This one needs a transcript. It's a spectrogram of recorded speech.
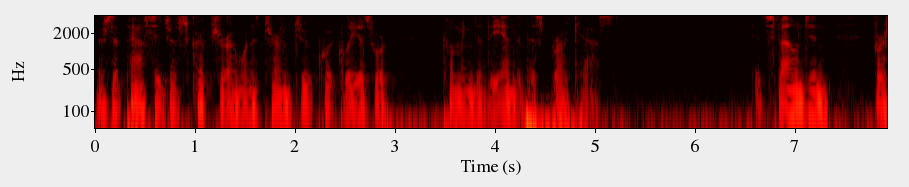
There's a passage of Scripture I want to turn to quickly as we're coming to the end of this broadcast. It's found in 1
